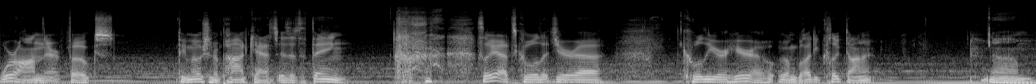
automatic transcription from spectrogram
we're on there, folks. The Emotiona podcast is a thing. so yeah, it's cool that you're uh, cool that you're here. I, am glad you clicked on it. Um,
